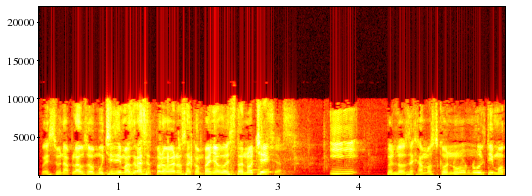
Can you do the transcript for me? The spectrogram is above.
Pues un aplauso. Muchísimas gracias por habernos acompañado esta noche. Y pues los dejamos con un último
